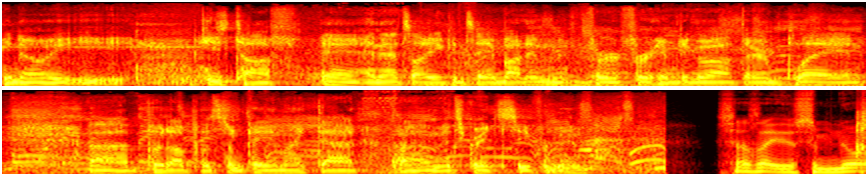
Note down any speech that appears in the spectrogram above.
you know he, he's tough, and, and that's all you can say about him. For for him to go out there and play and uh, put up with some pain like that, um, it's great to see from him. Sounds like there's some noise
